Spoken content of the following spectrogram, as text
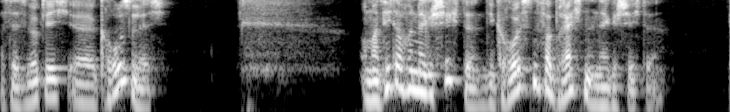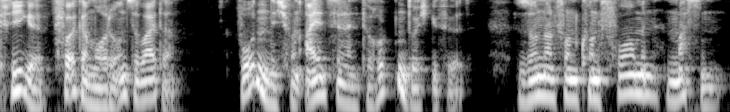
Das ist wirklich äh, gruselig. Und man sieht auch in der Geschichte, die größten Verbrechen in der Geschichte, Kriege, Völkermorde und so weiter, wurden nicht von einzelnen Verrückten durchgeführt, sondern von konformen Massen.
